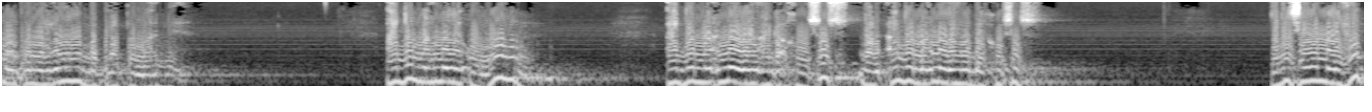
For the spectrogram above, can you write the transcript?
mempunyai beberapa makna. Ada makna umum ada makna yang agak khusus dan ada makna yang lebih khusus. Jadi saya melihat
